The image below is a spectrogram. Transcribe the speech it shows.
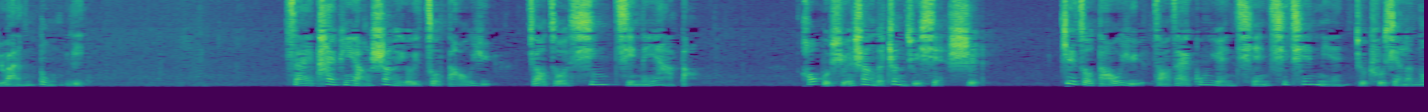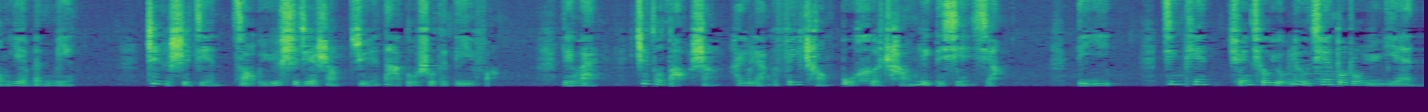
原动力。在太平洋上有一座岛屿，叫做新几内亚岛。考古学上的证据显示，这座岛屿早在公元前七千年就出现了农业文明，这个时间早于世界上绝大多数的地方。另外，这座岛上还有两个非常不合常理的现象：第一，今天全球有六千多种语言，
